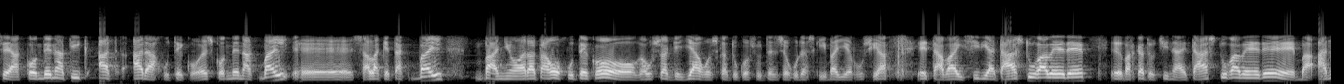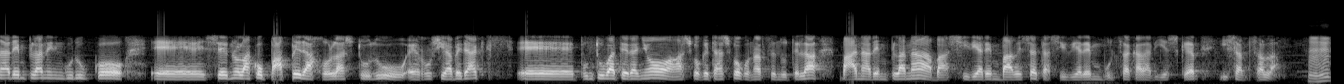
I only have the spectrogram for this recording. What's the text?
sea, kondenatik at ara juteko, ez? Kondenak bai, e, salaketak bai, baino aratago juteko gauza gehiago eskatuko zuten segurazki bai Errusia eta bai Siria. Eta astu gabe ere, e, barkatu Txina eta astu gabe ere, ba anaren planen inguruko e, zenolako papera jolastu du Errusia berak, e, puntu bateraino askok eta askok onartzen dutela, ba anaren plana ba Siriaren babesa eta Siriaren bultzakadari esker izan zala. Mhm.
